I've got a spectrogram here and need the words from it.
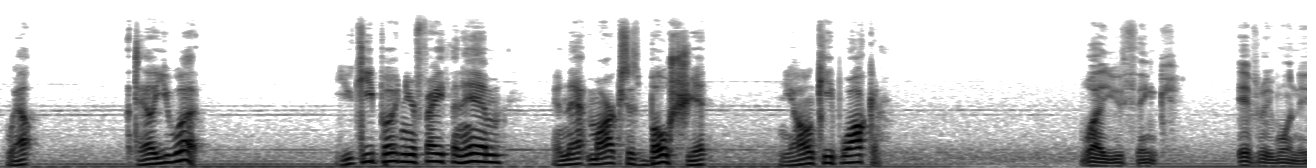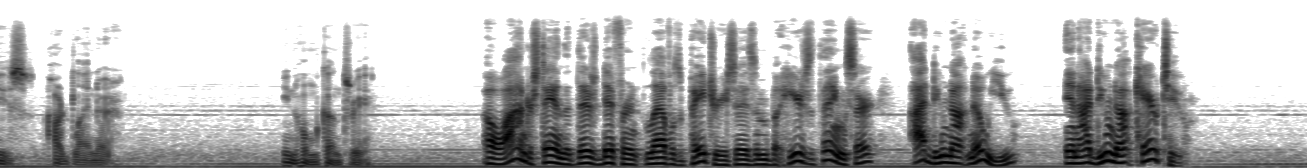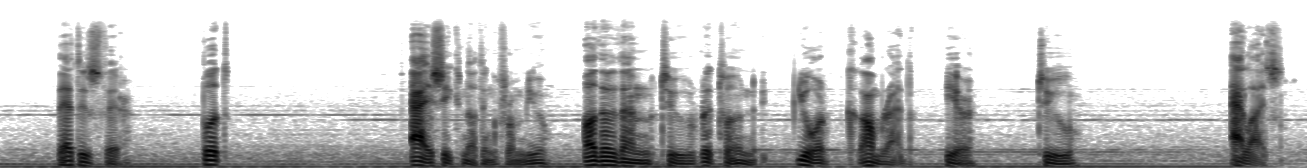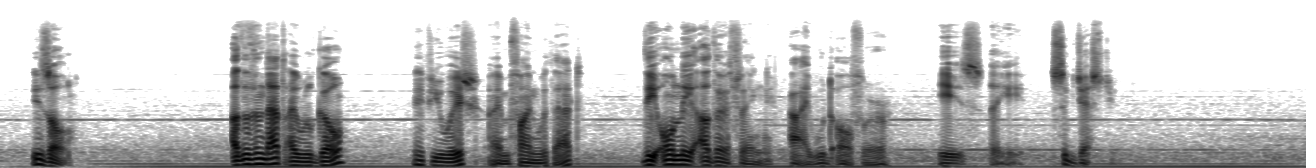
Well, I tell you what. You keep putting your faith in him and that Marxist bullshit, and y'all keep walking. Why you think everyone is hardliner in home country? Oh, I understand that there's different levels of patriotism, but here's the thing, sir. I do not know you, and I do not care to. That is fair. But I seek nothing from you other than to return your comrade here to allies, is all. Other than that, I will go. If you wish, I am fine with that. The only other thing I would offer is a suggestion.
